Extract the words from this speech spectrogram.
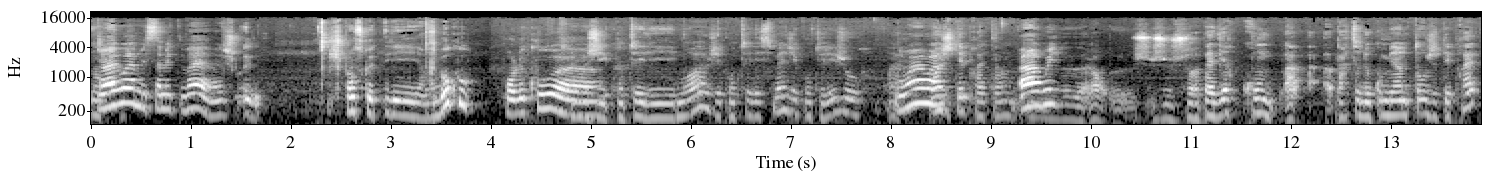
non. Ouais ouais, mais ça m'est, ouais, je, je pense que il y en a beaucoup. Pour le coup, euh, J'ai compté les mois, j'ai compté les semaines, j'ai compté les jours. Ouais. ouais ouais. Moi j'étais prête. hein. Ah oui. Euh, alors euh, je ne saurais pas dire com- à, à partir de combien de temps j'étais prête.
